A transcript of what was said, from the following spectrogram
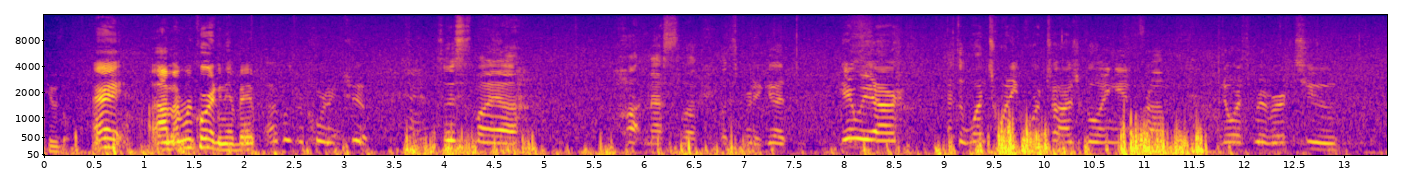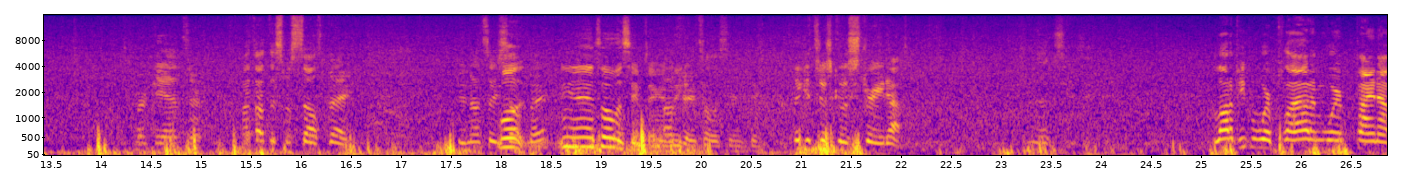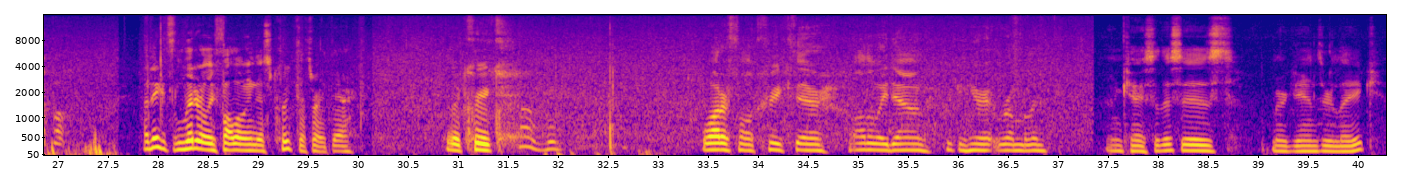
Here we go. All right, um, I'm recording there, babe. I was recording too. So this is my uh, hot mess look. Looks pretty good. Here we are at the 120 portage going in from North River to Merganser. I thought this was South Bay. Did not say Well, South Bay? yeah, it's all the same thing. I Okay, think. it's all the same thing. I think it just goes straight up. A lot of people wear plaid, I'm wearing pineapple. I think it's literally following this creek that's right there. The creek, Oh. Waterfall Creek there, all the way down. You can hear it rumbling. Okay, so this is Merganser Lake.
